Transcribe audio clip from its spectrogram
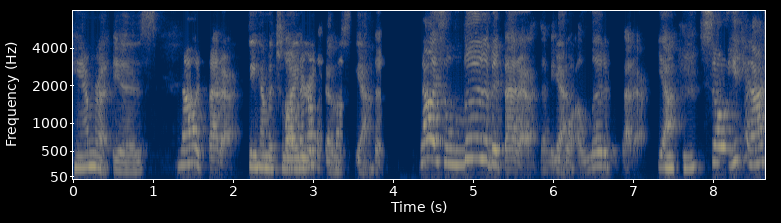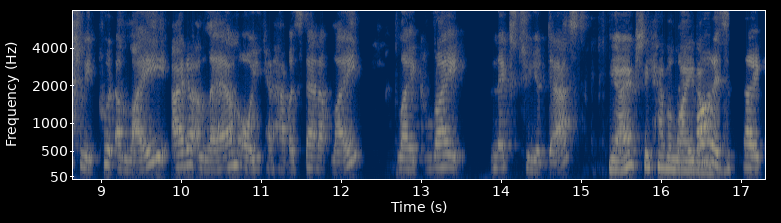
camera is. Now it's better. See how much oh, lighter oh, it goes. Yeah. Good. Now it's a little bit better than before. Yeah. A little bit better. Yeah. Mm -hmm. So you can actually put a light, either a lamp or you can have a stand-up light, like right next to your desk. Yeah, I actually have a light as long on. As like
